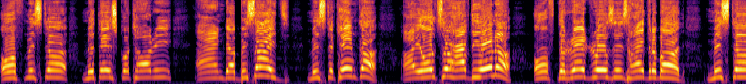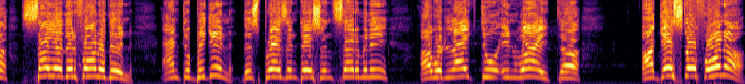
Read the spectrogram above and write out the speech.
of Mr. Mitesh Kotari. And uh, besides Mr. Khemka, I also have the owner of the Red Roses Hyderabad, Mr. Syed Irfanuddin. And to begin this presentation ceremony, I would like to invite uh, our guest of honor,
